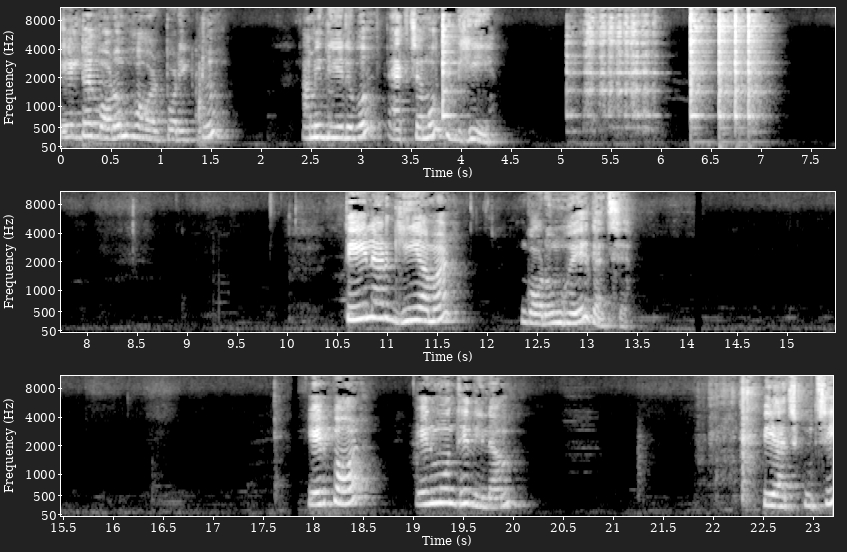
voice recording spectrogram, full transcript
তেলটা গরম হওয়ার পর একটু আমি দিয়ে দেবো এক চামচ ঘি। তেল আর ঘি আমার গরম হয়ে গেছে। এরপর এর মধ্যে দিলাম পেঁয়াজ কুচি।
